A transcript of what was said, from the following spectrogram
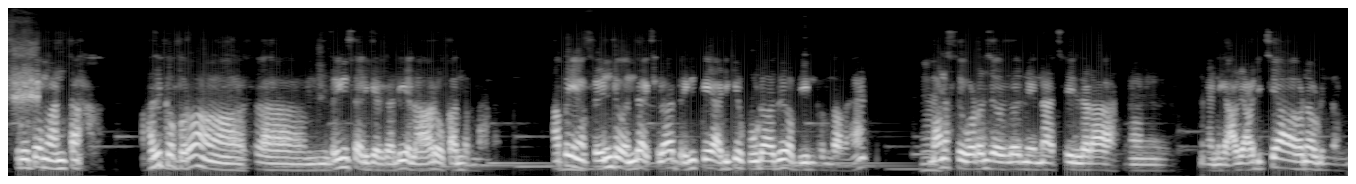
ரிட்டர்ன் வந்துட்டான். அதுக்கப்புறம் ட்ரிங்க்ஸ் அடிக்கிறக்காண்டி எல்லாரும் உட்காந்துருந்தாங்க அப்ப என் ஃப்ரெண்டு வந்து ஆக்சுவலா ட்ரிங்கே அடிக்க கூடாது அப்படின்னு இருந்தவன். மனசு உடஞ்சதுல இருந்து என்னாச்சு? இல்லடா ஹம், எனக்கு அது அடிச்சே ஆகணும் அப்படின்னு.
